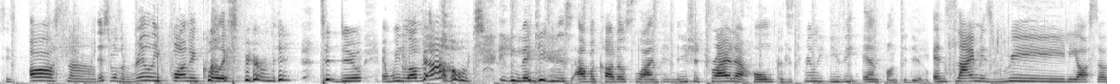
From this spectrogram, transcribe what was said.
This is awesome. This was a really fun and cool experiment to do, and we love ouch making this avocado slime. And you should try it at home because it's really easy and fun to do. And slime is really awesome.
